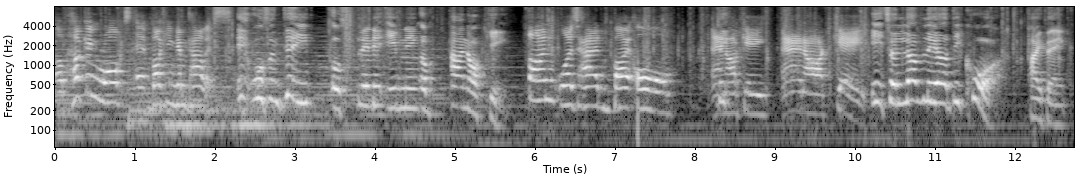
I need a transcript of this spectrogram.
of hucking rocks at Buckingham Palace. It was indeed a splendid evening of anarchy. Fun was had by all. Anarchy, anarchy. It's a lovelier decor, I think.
